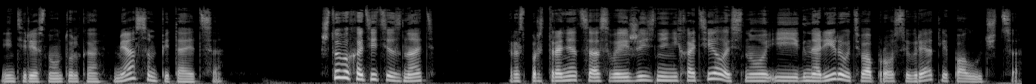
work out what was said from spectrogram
Интересно, он только мясом питается? «Что вы хотите знать?» Распространяться о своей жизни не хотелось, но и игнорировать вопросы вряд ли получится.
